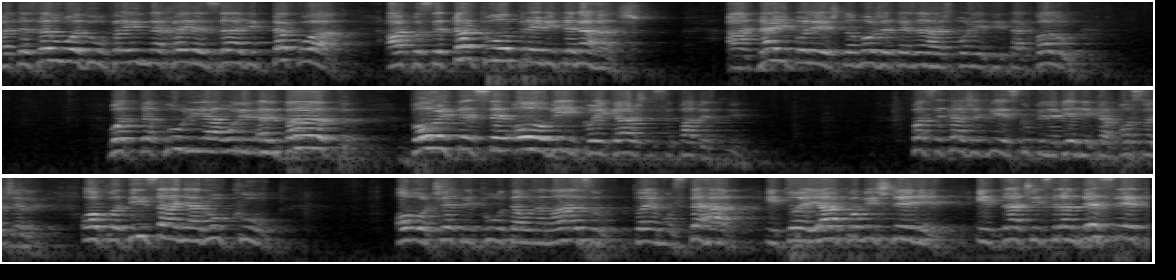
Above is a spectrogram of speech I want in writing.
فتزودوا فإن خير الزاد التقوى ako se tako opremite na hađ a najbolje što možete na hađ ponijeti takvaluk واتقوا لي يا أولي الألباب bojte se ovi koji kažete se pametni Pa se kaže dvije skupine vjednika posvađali. Oko dizanja ruku, ovo četiri puta u namazu, to je mustahab i to je jako mišljenje. I znači 70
